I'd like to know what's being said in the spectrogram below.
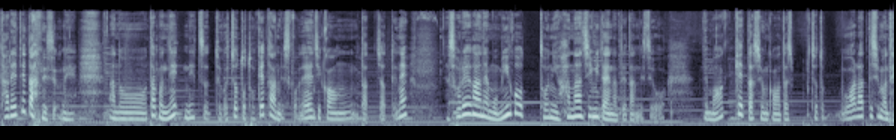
垂れてたんですよね。あのー、多分ね熱っていうかちょっと溶けたんですかね時間経っちゃってね。それがねもう見事に鼻血みたいになってたんですよ。でも開けた瞬間私ちょっと笑ってしまって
